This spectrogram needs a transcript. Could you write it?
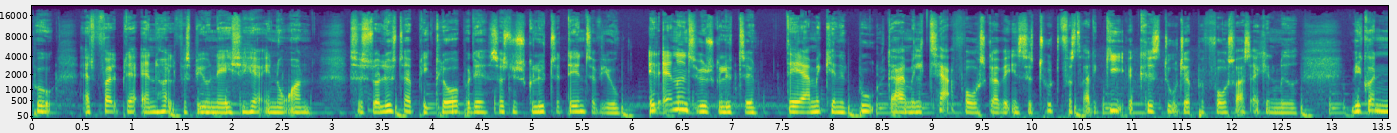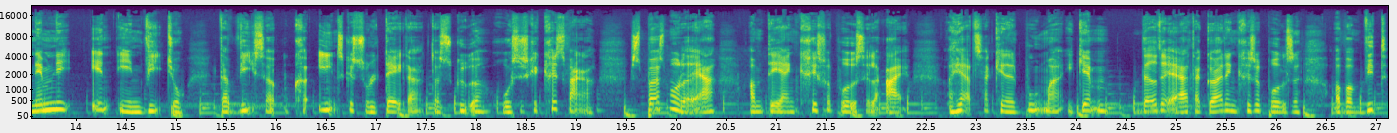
på, at folk bliver anholdt for spionage her i Norden. Så hvis du har lyst til at blive klogere på det, så synes jeg, du skal lytte til det interview. Et andet interview, du skal lytte til, det er med Kenneth Buhl, der er militærforsker ved Institut for Strategi og Krigsstudier på Forsvarsakademiet. Vi går nemlig ind i en video, der viser ukrainske soldater, der skyder russiske krigsfanger. Spørgsmålet er, om det er en krigsforbrydelse eller ej. Og her tager Kenneth Buhl mig igennem, hvad det er, der gør det en krigsforbrydelse, og hvorvidt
